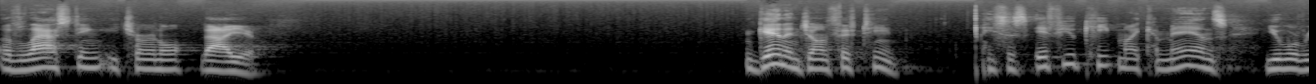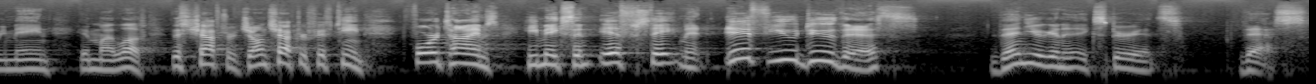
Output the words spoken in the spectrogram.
of lasting eternal value. Again in John 15, he says, If you keep my commands, you will remain in my love. This chapter, John chapter 15, four times he makes an if statement. If you do this, then you're going to experience this.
